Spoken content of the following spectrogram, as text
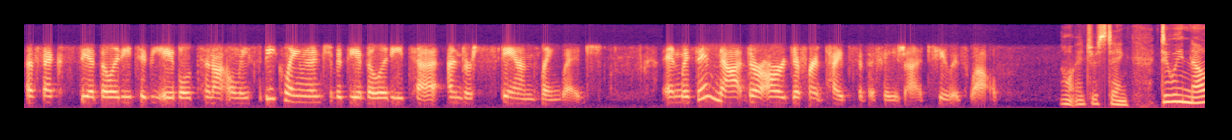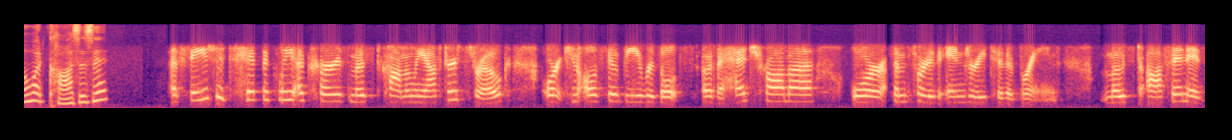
affects the ability to be able to not only speak language, but the ability to understand language. And within that, there are different types of aphasia too, as well. Oh, interesting. Do we know what causes it? Aphasia typically occurs most commonly after a stroke, or it can also be results of a head trauma or some sort of injury to the brain. Most often, it's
